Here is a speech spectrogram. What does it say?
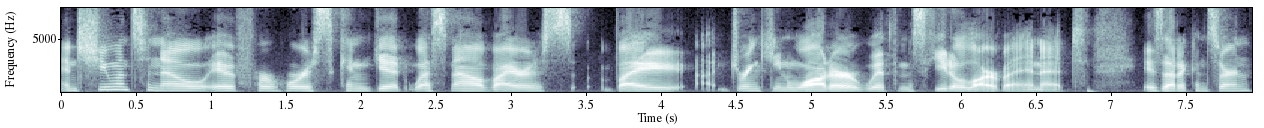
and she wants to know if her horse can get West Nile virus by uh, drinking water with mosquito larvae in it. Is that a concern?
